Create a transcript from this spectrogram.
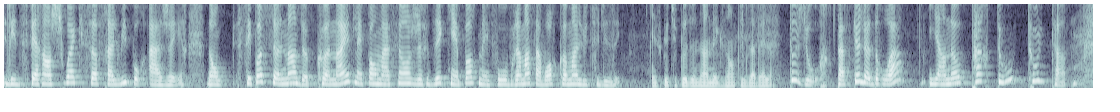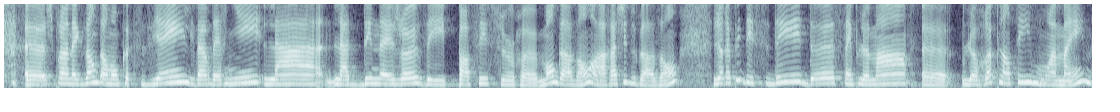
les, différents choix qui s'offrent à lui pour agir. Donc, c'est pas seulement de connaître l'information juridique qui importe, mais il faut vraiment savoir comment l'utiliser. Est-ce que tu peux donner un exemple, Isabelle? Toujours, parce que le droit, il y en a partout, tout le temps. Euh, je prends un exemple dans mon quotidien. L'hiver dernier, la, déneigeuse est passée sur euh, mon gazon, a arraché du gazon. J'aurais pu décider de simplement euh, le replanter moi-même,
